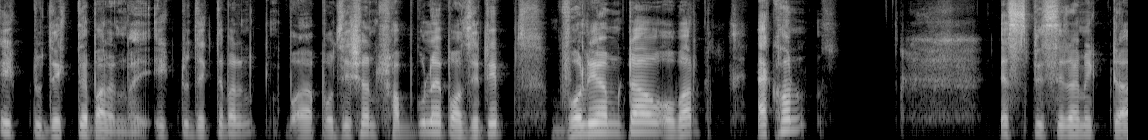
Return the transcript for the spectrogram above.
একটু দেখতে পারেন ভাই। একটু দেখতে পারেন পজিশন সবগুলোই পজিটিভ। ভলিউমটাও ওভার। এখন এসপি সিরামিকটা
